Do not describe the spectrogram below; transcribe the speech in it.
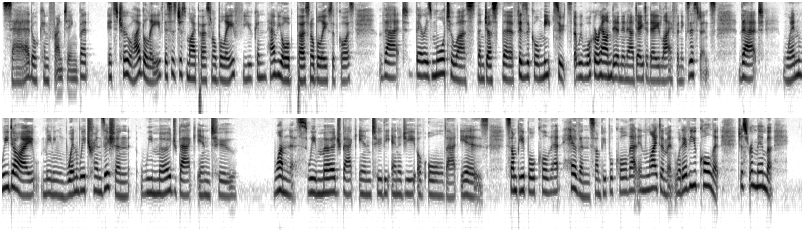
sad or confronting, but it's true. I believe, this is just my personal belief. You can have your personal beliefs, of course, that there is more to us than just the physical meat suits that we walk around in in our day to day life and existence. That when we die, meaning when we transition, we merge back into oneness. We merge back into the energy of all that is. Some people call that heaven, some people call that enlightenment, whatever you call it. Just remember,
